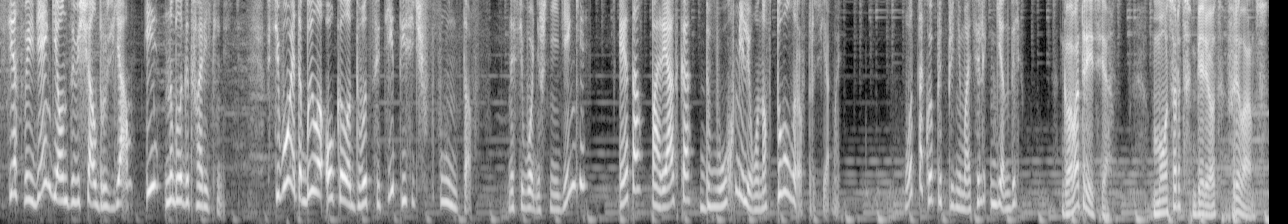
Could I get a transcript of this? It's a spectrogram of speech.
все свои деньги он завещал друзьям и на благотворительность. Всего это было около 20 тысяч фунтов. На сегодняшние деньги это порядка 2 миллионов долларов, друзья мои. Вот такой предприниматель Гендель. Глава третья. Моцарт берет фриланс.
